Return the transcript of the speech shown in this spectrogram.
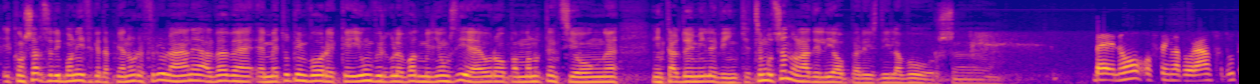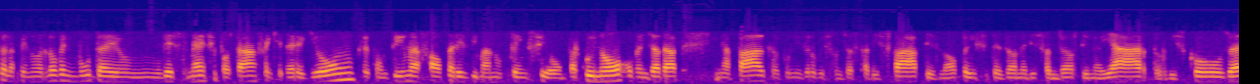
il consorzio di bonifiche da pianure friulane aveva messo in vore che 1,2 milioni di euro per manutenzione in tal 2020. C'è sono là delle opere di lavoro? Beh, noi stiamo lavorando su tutta la penura, noi abbiamo investimenti importanti anche della regione che continua a fare opere di manutenzione, per cui noi abbiamo già dato in appalto, alcuni gruppi sono già stati fatti, no? pensi alle zone di San Giorgio di Noiardo, Orviscose,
